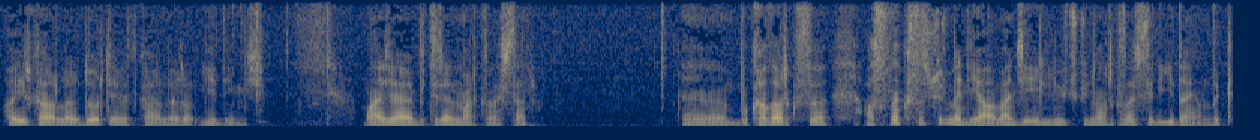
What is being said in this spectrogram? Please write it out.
hayır kararları 4, evet kararları 7'ymiş. Macerayı bitirelim arkadaşlar. Ee, bu kadar kısa aslında kısa sürmedi ya. Bence 53 gün arkadaşlar iyi dayandık.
